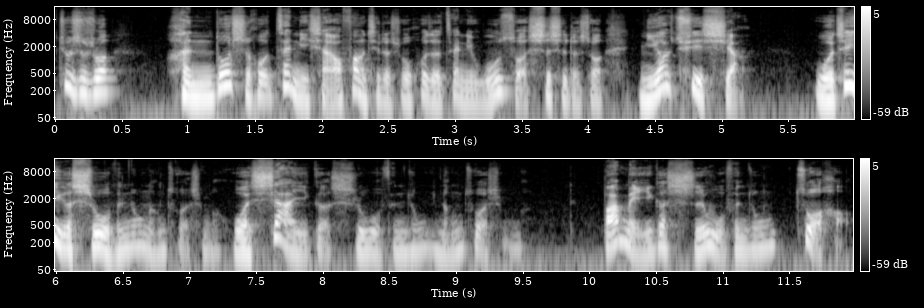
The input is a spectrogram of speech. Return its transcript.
就是说，很多时候在你想要放弃的时候，或者在你无所事事的时候，你要去想，我这一个十五分钟能做什么？我下一个十五分钟能做什么？把每一个十五分钟做好，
